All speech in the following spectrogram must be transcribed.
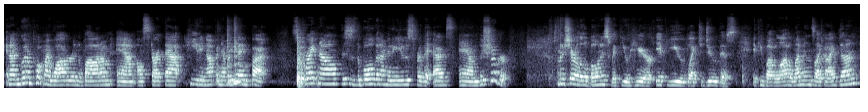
And I'm going to put my water in the bottom and I'll start that heating up and everything. But so right now, this is the bowl that I'm going to use for the eggs and the sugar. I'm going to share a little bonus with you here if you'd like to do this. If you bought a lot of lemons like I've done,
